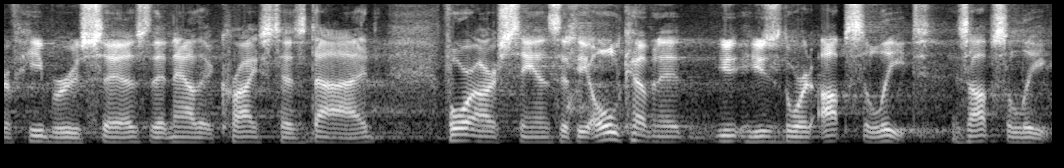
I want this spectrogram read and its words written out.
of Hebrews says that now that Christ has died for our sins, that the old covenant, he uses the word obsolete, is obsolete.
